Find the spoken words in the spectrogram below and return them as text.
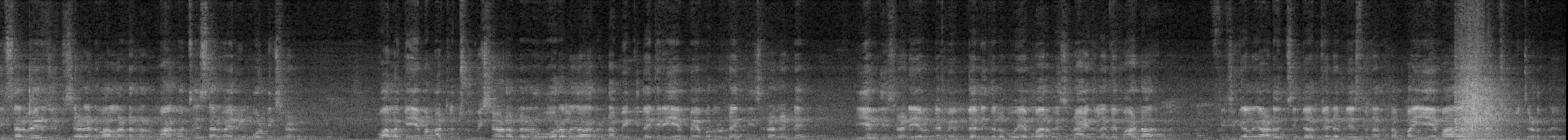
ఈ సర్వే చూపిస్తాడని వాళ్ళు అంటున్నారు. మాకు వచ్చే సర్వే రిపోర్ట్ ఇచ్చినాడు. వాళ్ళకి ఏమన్నా అట్లా చూపించినాడు అంటారు ఓవరాల్గా కాకుండా మీకు దగ్గర ఏం పేపర్లు ఉన్నాయి తీసుకురానంటే ఏం తీసుకురాడు? ఏమంటే మేము దళితులము ఎంఆర్పిసి నాయకులు అనే మాట ఫిజికల్గా ఆడ వచ్చి దౌర్జన్యం చేస్తున్నారు తప్ప ఏం ఆధారంగా చూపించడం లేదు.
